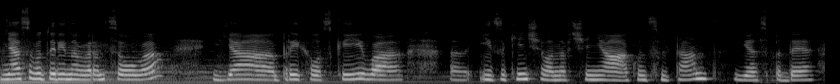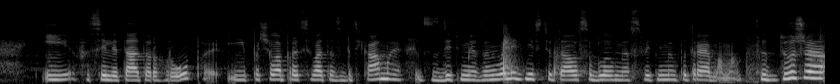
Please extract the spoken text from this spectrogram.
Мене звуть Ірина Воронцова. Я приїхала з Києва е, і закінчила навчання консультант ЄСПД і фасилітатор груп, і почала працювати з батьками, з дітьми з інвалідністю та особливими освітніми потребами. Тут дуже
